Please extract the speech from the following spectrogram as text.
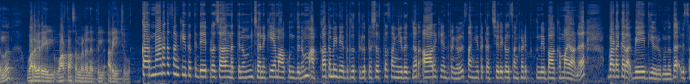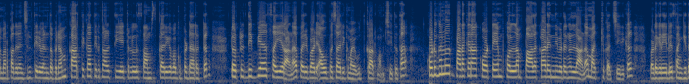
എന്ന് വടകരയിൽ വാർത്താസമ്മേളനത്തിൽ അറിയിച്ചു. കർണാടക സംഗീതത്തിന്റെ പ്രചാരണത്തിനും ജനകീയമാക്കുന്നതിനും അക്കാദമി നേതൃത്വത്തിൽ പ്രശസ്ത സംഗീതജ്ഞർ ആറ് കേന്ദ്രങ്ങളിൽ സംഗീത കച്ചേരികൾ സംഘടിപ്പിക്കുന്നതിന്റെ ഭാഗമായാണ് വടകര വേദിയൊരുങ്ങുന്നത് ഡിസംബർ പതിനഞ്ചിന് തിരുവനന്തപുരം കാർത്തിക തിരുനാൾ തിയേറ്ററിൽ സാംസ്കാരിക വകുപ്പ് ഡയറക്ടർ ഡോക്ടർ ദിവ്യ സയ്യറാണ് പരിപാടി ഔപചാരികമായി ഉദ്ഘാടനം ചെയ്തത്. കൊടുങ്ങല്ലൂർ വടകര കോട്ടയം കൊല്ലം പാലക്കാട് എന്നിവിടങ്ങളിലാണ് മറ്റു കച്ചേരികൾ. വടകരയിലെ സംഗീത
